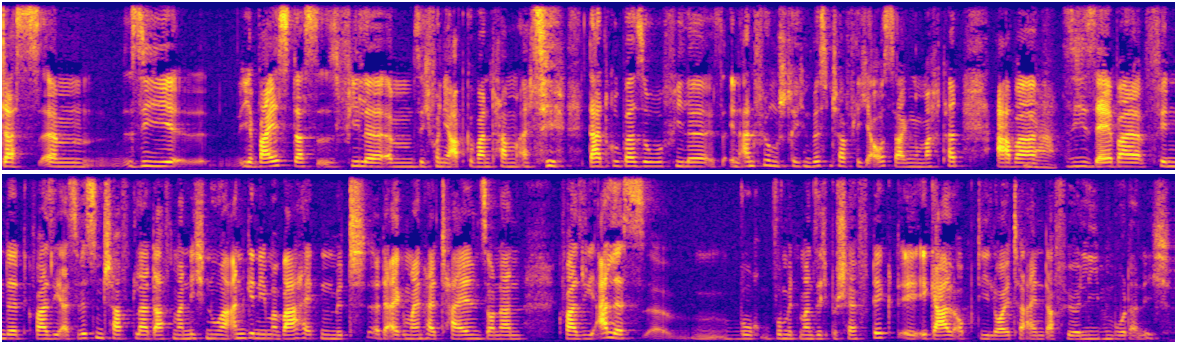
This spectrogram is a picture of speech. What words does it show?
dass ähm, sie ihr weiß, dass viele ähm, sich von ihr abgewandt haben, als sie darüber so viele, in Anführungsstrichen, wissenschaftliche Aussagen gemacht hat. Aber ja. sie selber findet, quasi als Wissenschaftler darf man nicht nur angenehme Wahrheiten mit äh, der Allgemeinheit teilen, sondern quasi alles, äh, wo, womit man sich beschäftigt, e-, egal ob die Leute einen dafür lieben oder nicht.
